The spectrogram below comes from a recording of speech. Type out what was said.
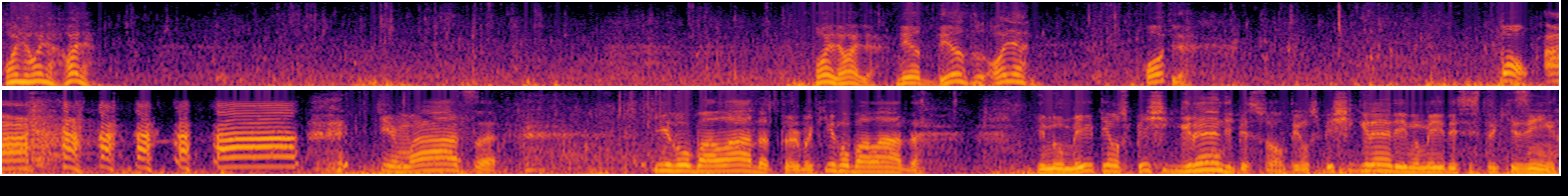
Olha, olha, olha. Olha, olha. Meu Deus do... Olha. Olha. Bom. Ah! que massa. Que roubalada, turma. Que roubalada. E no meio tem uns peixes grandes, pessoal. Tem uns peixes grandes aí no meio desses triquezinhos.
